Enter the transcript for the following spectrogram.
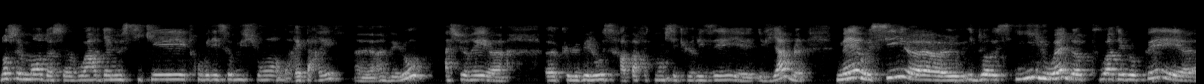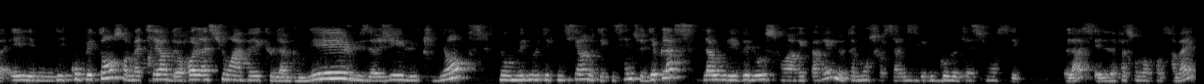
non seulement doit savoir diagnostiquer, trouver des solutions, réparer euh, un vélo, assurer euh, euh, que le vélo sera parfaitement sécurisé et, viable, mais aussi, il, ou elle doit pouvoir développer des compétences en matière de relation avec l'abonné, l'usager, le client. Nos, nos techniciens, nos techniciennes se déplacent là où les vélos sont à réparer, notamment sur le service vélo-location, Là, c'est la façon dont on travaille.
